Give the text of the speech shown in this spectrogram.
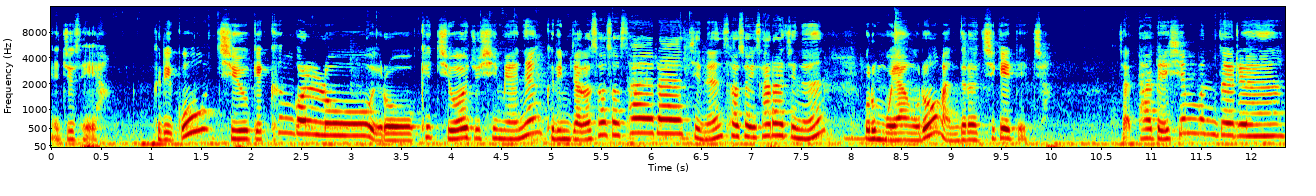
해주세요. 그리고 지우개 큰 걸로 이렇게 지워주시면은 그림자가 서서 사라지는, 서서히 사라지는 그런 모양으로 만들어지게 되죠. 자, 다 되신 분들은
